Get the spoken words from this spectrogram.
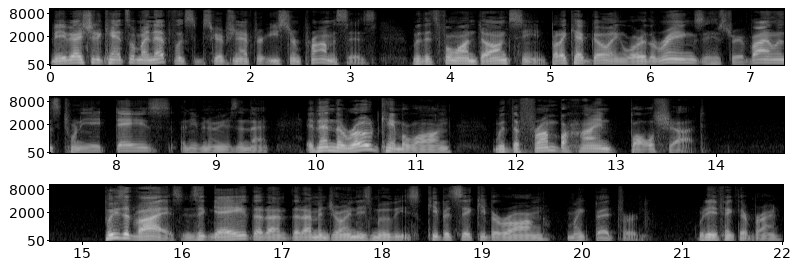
Maybe I should have canceled my Netflix subscription after Eastern Promises with its full on dong scene, but I kept going. Lord of the Rings, A History of Violence, 28 Days. I didn't even know he was in that. And then The Road came along with the From Behind ball shot. Please advise. Is it gay that I'm that I'm enjoying these movies? Keep it sick, keep it wrong. Mike Bedford. What do you think there, Brian?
